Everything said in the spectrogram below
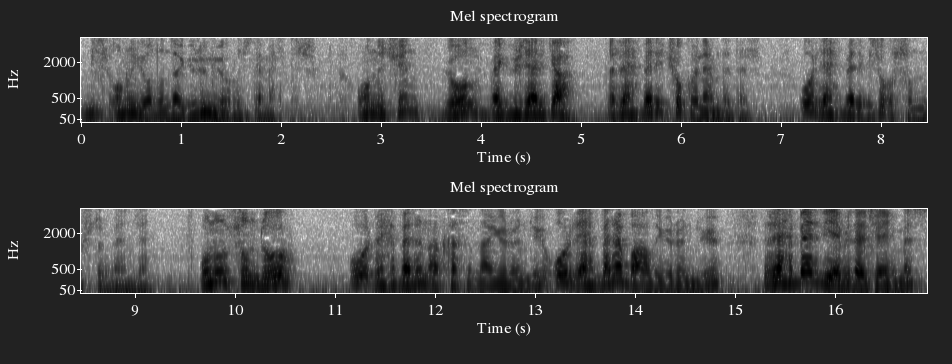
biz onun yolunda yürümüyoruz demektir. Onun için yol ve güzergah, rehberi çok önemlidir. O rehberi bize o sunmuştur bence. Onun sunduğu o rehberin arkasından yüründüğü, o rehbere bağlı yüründüğü, rehber diyebileceğimiz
